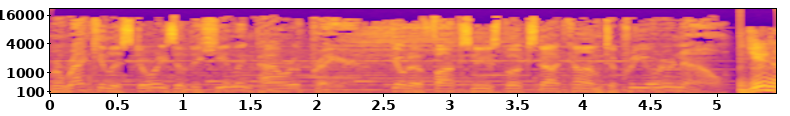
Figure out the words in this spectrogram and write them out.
Miraculous stories of the healing power of prayer. Go to foxnewsbooks.com to pre order now. You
